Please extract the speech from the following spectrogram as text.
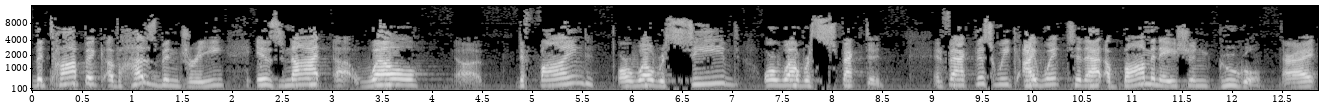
the topic of husbandry is not uh, well uh, defined or well received or well respected. In fact, this week I went to that abomination Google, all right?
